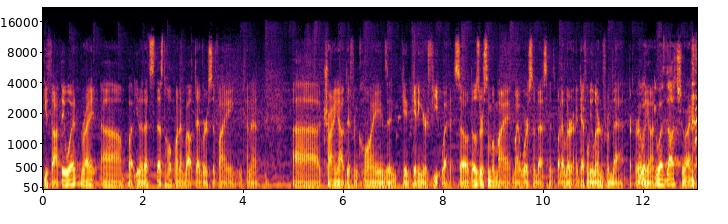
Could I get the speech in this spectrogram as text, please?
you thought they would right um, but you know that's that's the whole point about diversifying and kind of uh, trying out different coins and get, getting your feet wet so those were some of my my worst investments but i learned i definitely learned from that early it, on it was Dutch, right?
